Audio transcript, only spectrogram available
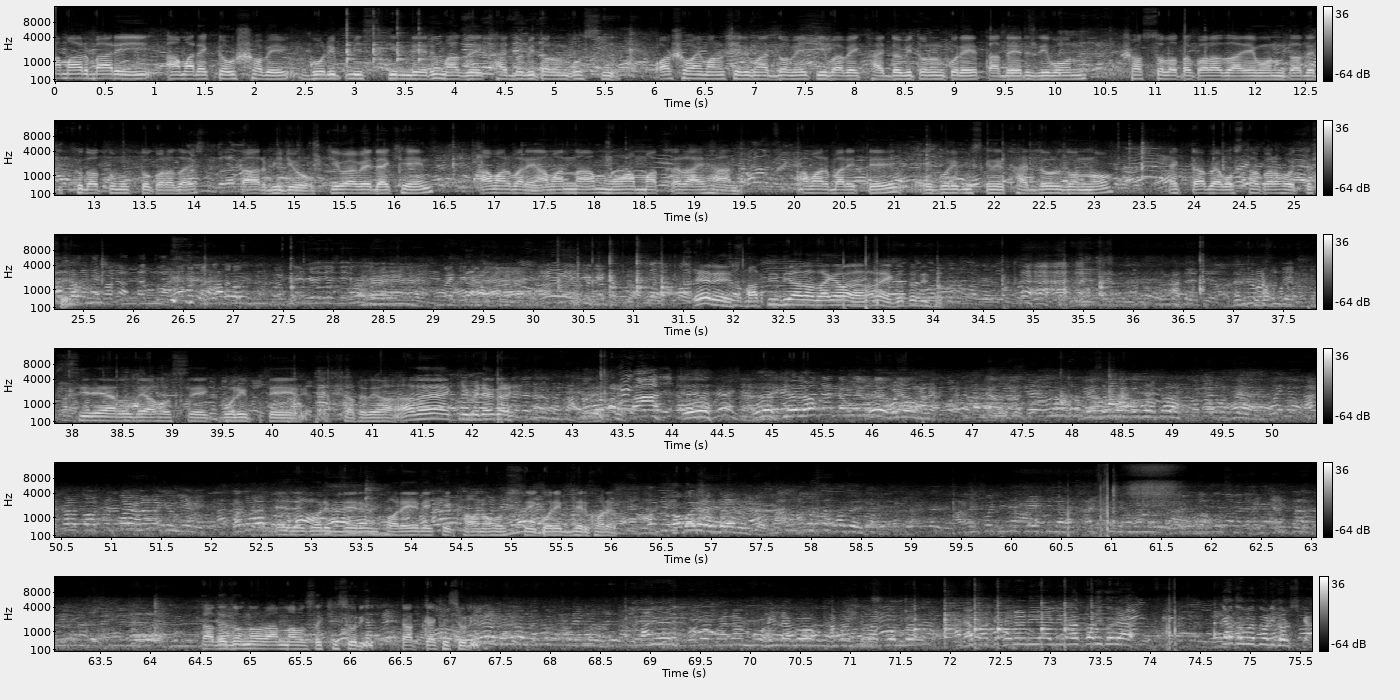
আমার বাড়ি, আমার একটা উৎসবে গরিব মিসকিনদের মাঝে খাদ্য বিতরণ করছি। অসহায় মানুষের মাধ্যমে কীভাবে খাদ্য বিতরণ করে তাদের জীবন সচ্ছলতা করা যায় এবং তাদের ক্ষুধার্ত মুক্ত করা যায়, তার ভিডিও কীভাবে দেখেন? আমার বাড়ি, আমার নাম মোহাম্মদ রায়হান। আমার বাড়িতে এই গরিব মিসকিনের খাদ্যর জন্য একটা ব্যবস্থা করা হইতেছে। এ রে ছাতি দিয়া জায়গা বাড়া না রে কত দিছ। সিরিয়াল দেওয়া হচ্ছে গরিবদের, একসাথে দেওয়া আরে, কি ভিডিও করে? এই যে গরিবদের ঘরে রেখে খাওয়ানো হচ্ছে, গরিবদের ঘরে। তাদের জন্য রান্না হচ্ছে খিচুড়ি টাটকা খিচুড়ি। মহিলাকে খাবার দেওয়ার জন্য ব্যাপারকে নিয়ে আইলি করে এত ব্যাপারি করিস কে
